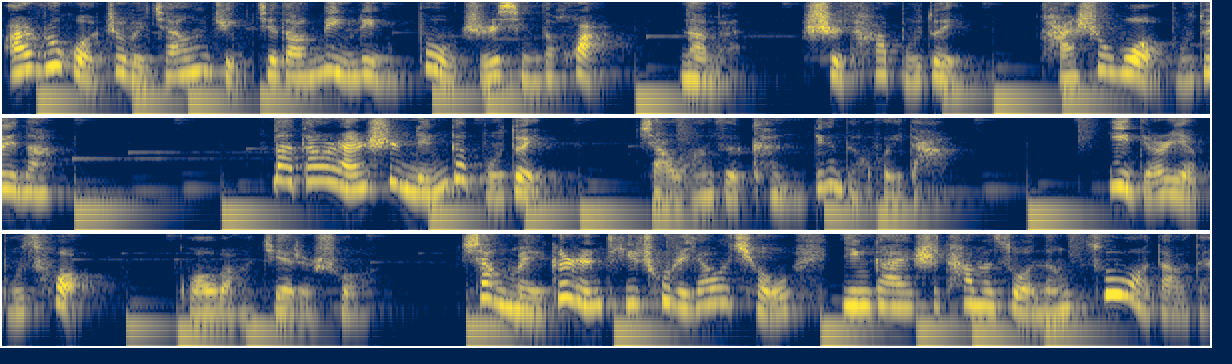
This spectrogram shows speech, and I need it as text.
而如果这位将军接到命令不执行的话，那么是他不对，还是我不对呢？那当然是您的不对。”小王子肯定地回答：“一点儿也不错。”国王接着说：“向每个人提出的要求，应该是他们所能做到的。”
